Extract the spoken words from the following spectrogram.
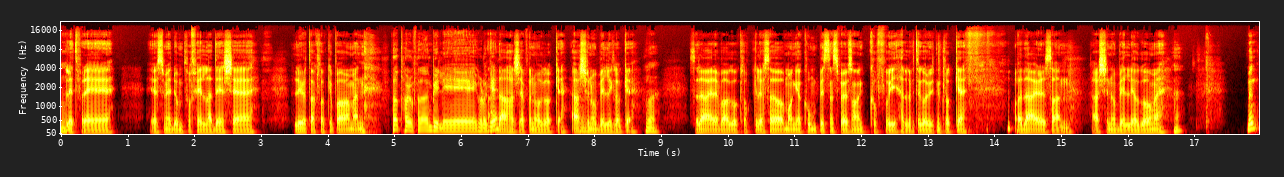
Mm. Litt fordi jeg gjør så mye dumt for fylla. Det er ikke lurt å ha klokke på, men Da tar du på deg en billig klokke? Nei, da har ikke jeg på noe klokke. Jeg har ikke noe billig klokke. Nei. Så da er det bare å gå klokkeløs. Og mange av kompisene spør sånn hvorfor i helvete går du uten klokke. Og da er det sånn Jeg har ikke noe billig å gå med. Men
